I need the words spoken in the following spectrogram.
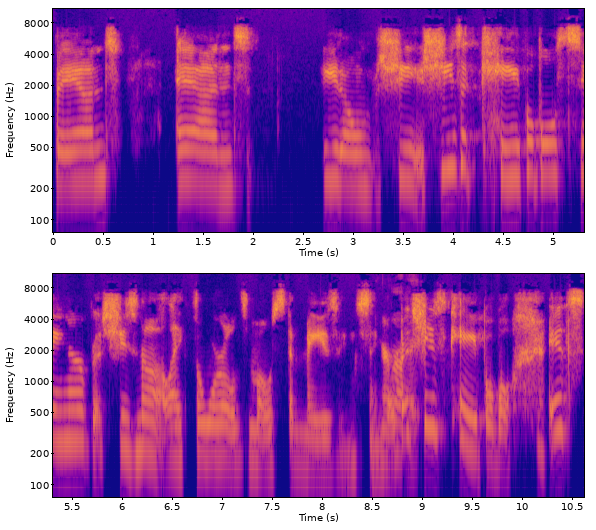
band. And you know she she's a capable singer but she's not like the world's most amazing singer right. but she's capable it's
